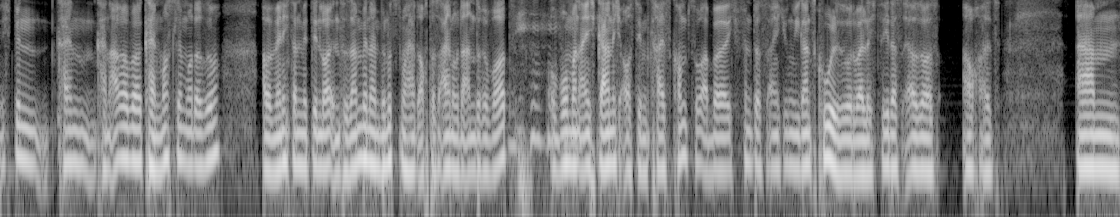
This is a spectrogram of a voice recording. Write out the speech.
ich bin kein, kein Araber, kein Moslem oder so. Aber wenn ich dann mit den Leuten zusammen bin, dann benutzt man halt auch das eine oder andere Wort, obwohl man eigentlich gar nicht aus dem Kreis kommt. So, aber ich finde das eigentlich irgendwie ganz cool, so, weil ich sehe das eher so als, auch als ähm,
